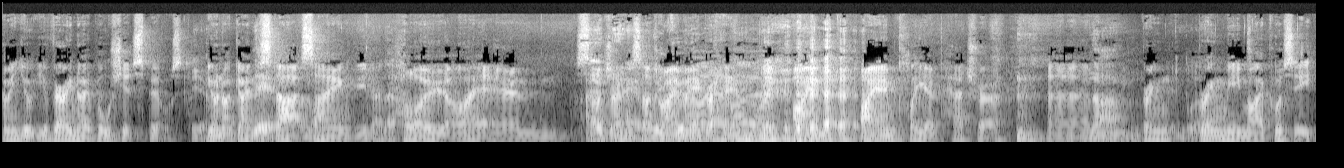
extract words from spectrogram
I mean, you're, you're very no bullshit spills. Yeah. You're not going to Yeah, start I'm saying, you know that. "Hello, I am such Abraham and such. I am Lincoln, I am Abraham. I am, I am Cleopatra. Um, Nah. bring, bring me my pussy."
